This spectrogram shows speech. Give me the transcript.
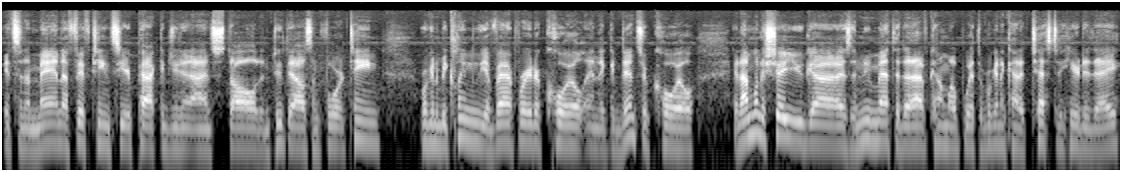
It's an Amana 15 SEER package unit I installed in 2014. We're going to be cleaning the evaporator coil and the condenser coil and I'm going to show you guys a new method that I've come up with and we're going to kind of test it here today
